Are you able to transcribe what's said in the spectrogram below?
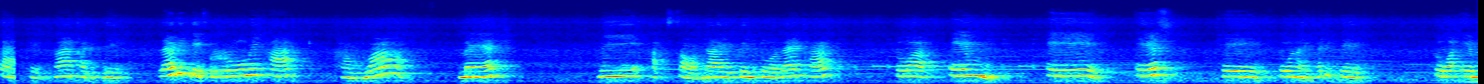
กากเก่งมากค่ะเด็กๆ แล้วเด็กๆรู้ไหมคะคำว่า mask มีอักษรใดเป็นตัวแรกคะ ตัว M ตัวไหนคะเด็กๆ ตัว M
